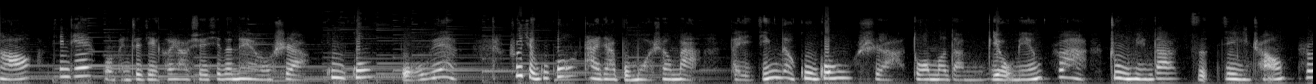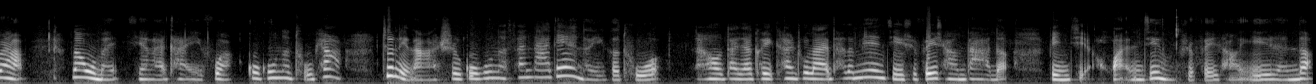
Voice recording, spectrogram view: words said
好，今天我们这节课要学习的内容是故宫博物院。说起故宫，大家不陌生吧？北京的故宫是啊，多么的有名，是吧？著名的紫禁城，是吧？那我们先来看一幅故宫的图片，这里呢是故宫的三大殿的一个图，然后大家可以看出来，它的面积是非常大的，并且环境是非常宜人的，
